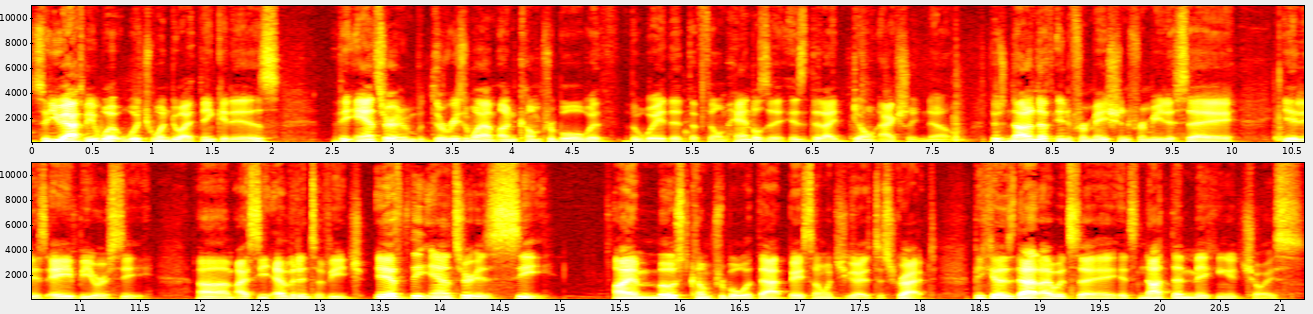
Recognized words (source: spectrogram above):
So you asked me what which one do I think it is? The answer and the reason why I'm uncomfortable with the way that the film handles it is that I don't actually know. There's not enough information for me to say it is A, B, or C. Um, I see evidence of each. If the answer is C, I am most comfortable with that based on what you guys described. Because that I would say it's not them making a choice.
